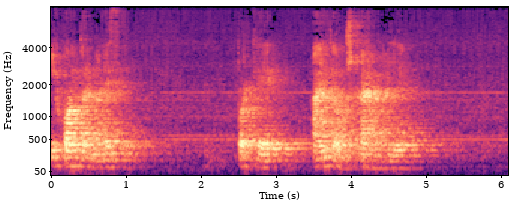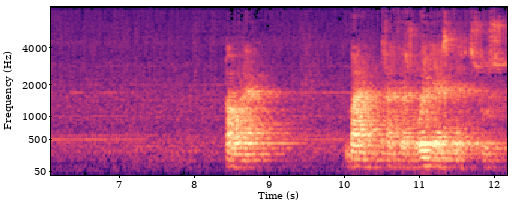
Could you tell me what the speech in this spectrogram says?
y Juan permanece porque ha ido a buscar a María. Ahora van tras las huellas de Jesús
